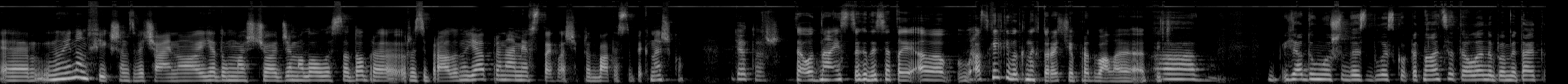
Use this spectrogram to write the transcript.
Е, Ну і нонфікшн, звичайно. Я думаю, що Джима Лоулеса добре розібрали. Ну я принаймні встигла ще придбати собі книжку. Я теж. Це одна із цих десяти. Е, А скільки ви книг, до речі, придбали під час? А, я думаю, що десь близько 15, але не пам'ятайте,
